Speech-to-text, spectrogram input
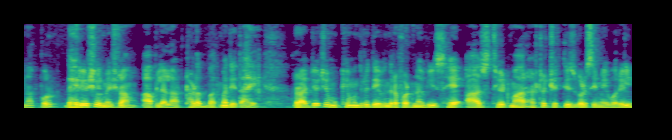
नागपूर. धैर्यशील मेश्राम आपल्याला ठळक बातम्या देत आहे. राज्याचे मुख्यमंत्री देवेंद्र फडणवीस हे आज थेट महाराष्ट्र छत्तीसगड सीमेवरील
